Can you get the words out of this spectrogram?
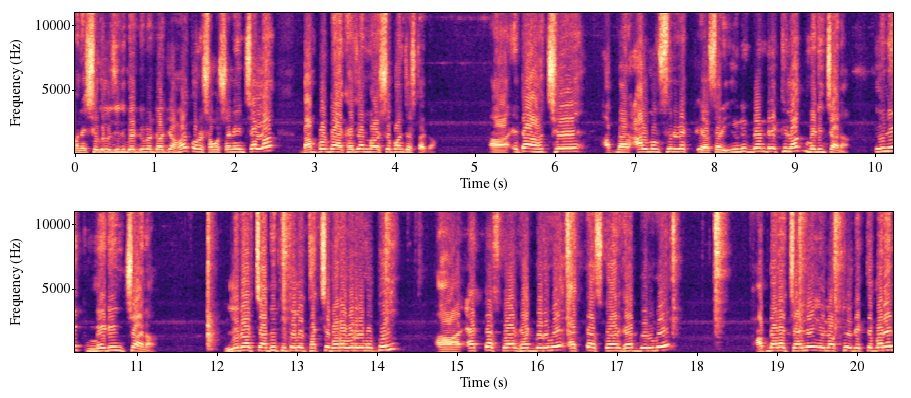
মানে সেগুলো যদি বেডরুমের দরজা হয়, কোনো সমস্যা নেই ইনশাল্লাহ দাম পড়বে এক হাজার নয়শো পঞ্চাশ টাকা। এটা হচ্ছে আপনার আলমনসুরের সরি ইউনিক ব্র্যান্ডের একটি lock made in China unique made in China lever চাবি, পিতলের থাকছে বরাবরের মতোই। আর একটা স্কোয়ার ঘাট বেরোবে, একটা স্কোয়ার ঘাট বেরোবে। আপনারা চাইলে এই লকটিও দেখতে পারেন।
